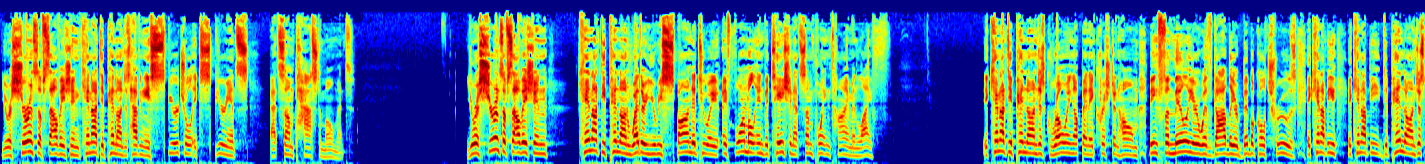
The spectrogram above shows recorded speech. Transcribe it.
Your assurance of salvation cannot depend on just having a spiritual experience at some past moment. Your assurance of salvation cannot depend on whether you responded to a, a formal invitation at some point in time in life. It cannot depend on just growing up in a Christian home, being familiar with godly or biblical truths. It cannot be, it cannot be depend on just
